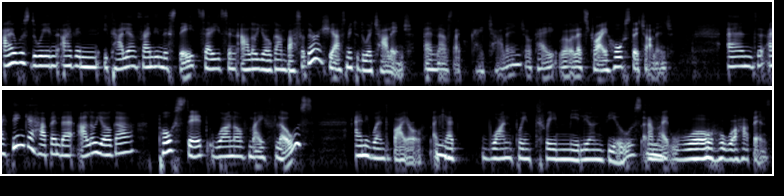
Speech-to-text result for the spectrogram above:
I was doing, I have an Italian friend in the States that is an Alo Yoga ambassador, and she asked me to do a challenge. And I was like, okay, challenge, okay, well, let's try, host a challenge. And I think it happened that Alo Yoga posted one of my flows and it went viral. Like mm. it had 1.3 million views. And mm. I'm like, whoa, what happens?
